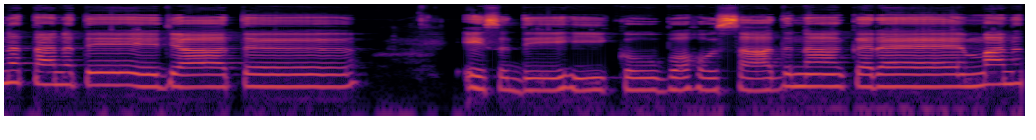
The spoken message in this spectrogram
ਨ ਤਨ ਤੇ ਜਾਤ। ਇਸ ਦੇਹੀ ਕੋ ਬਹੁ ਸਾਧਨਾ ਕਰੈ, ਮਨ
